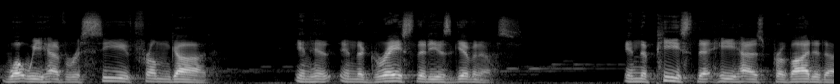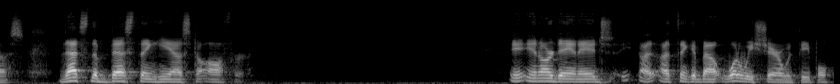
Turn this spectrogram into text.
what we have received from God in, his, in the grace that he has given us in the peace that He has provided us. That's the best thing He has to offer. In our day and age, I think about what do we share with people?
